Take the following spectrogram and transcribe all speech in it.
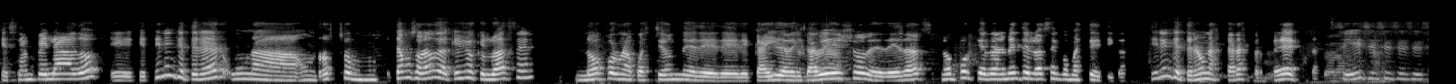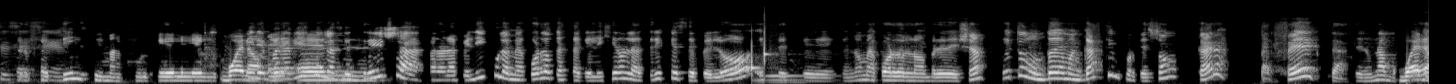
que se han pelado, eh, que tienen que tener una, un rostro, estamos hablando de aquellos que lo hacen no por una cuestión de, de- de- de caída del cabello, de, de edad, no porque realmente lo hacen como estética. Tienen que tener unas caras perfectas, Sí, sí, sí, sí, sí, sí, sí, sí. perfectísimas, porque Bueno, Mire, para eh, Viaje de las en- Estrellas, para la película, me acuerdo que hasta que eligieron la actriz que se peló, este, que, que no me acuerdo el nombre de ella, fue todo un tema en casting porque son caras mujer. Bueno,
